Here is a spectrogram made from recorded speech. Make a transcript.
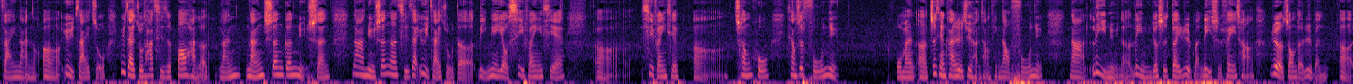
宅男哦，呃，御宅族，御宅族它其实包含了男男生跟女生。那女生呢？其实，在御宅族的里面也有细分一些，呃，细分一些呃称呼，像是腐女。我们呃之前看日剧很常听到腐女。那丽女呢？丽女就是对日本历史非常热衷的日本呃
